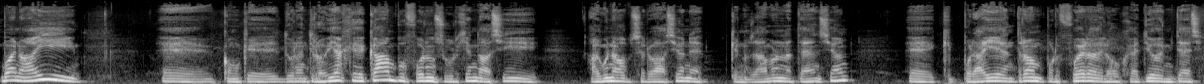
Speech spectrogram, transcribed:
Bueno, ahí eh, como que durante los viajes de campo fueron surgiendo así algunas observaciones que nos llamaron la atención, eh, que por ahí entraron por fuera de los objetivos de mi tesis.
